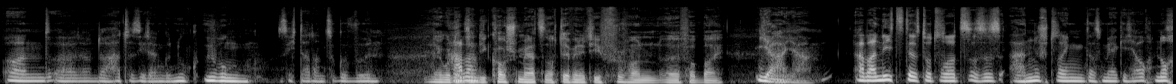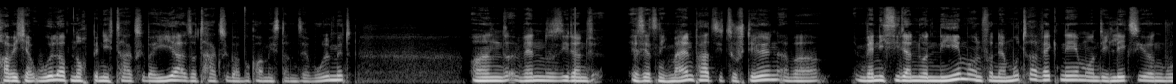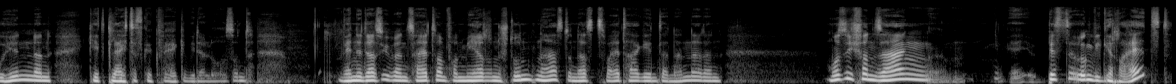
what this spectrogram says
Und äh, da hatte sie dann genug Übungen sich daran zu gewöhnen. Ja gut, dann Aber, sind die Kopfschmerzen auch definitiv schon äh, vorbei. Ja, ja. Aber nichtsdestotrotz, es ist anstrengend, das merke ich auch. Noch habe ich ja Urlaub, noch bin ich tagsüber hier, also tagsüber bekomme ich es dann sehr wohl mit. Und wenn du sie dann, ist jetzt nicht mein Part, sie zu stillen, aber wenn ich sie dann nur nehme und von der Mutter wegnehme und ich lege sie irgendwo hin, dann geht gleich das Gequäke wieder los. Und wenn du das über einen Zeitraum von mehreren Stunden hast und das zwei Tage hintereinander, dann muss ich schon sagen, bist du irgendwie gereizt?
